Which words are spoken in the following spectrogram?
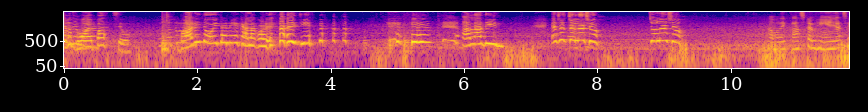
এটা ভয় পাচ্ছে ও। বাড়ি তো ওইটা নিয়ে খেলা করে। এই যে। আলাদিন। এসো, চলে এসো। চলে এসো। আমাদের কাঁচটা ভেঙে গেছে।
